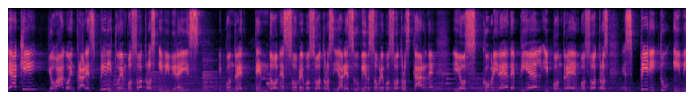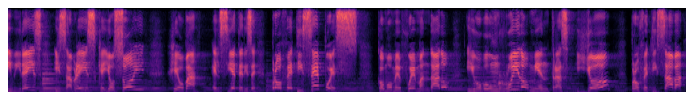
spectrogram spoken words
He aquí, yo hago entrar espíritu en vosotros y viviréis y pondré tendones sobre vosotros y haré subir sobre vosotros carne y os cubriré de piel y pondré en vosotros espíritu y viviréis y sabréis que yo soy Jehová. El 7 dice, profeticé pues como me fue mandado y hubo un ruido mientras yo profetizaba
